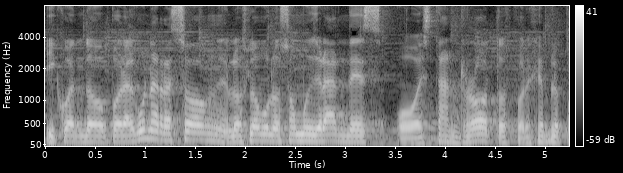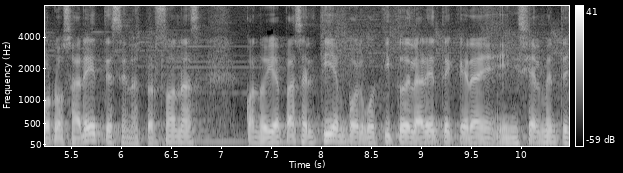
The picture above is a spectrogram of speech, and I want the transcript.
Y cuando por alguna razón los lóbulos son muy grandes o están rotos, por ejemplo por los aretes en las personas, cuando ya pasa el tiempo, el huequito del arete que era inicialmente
